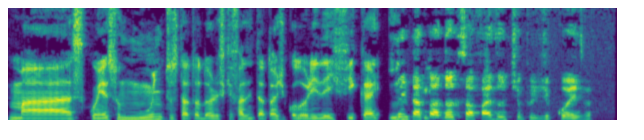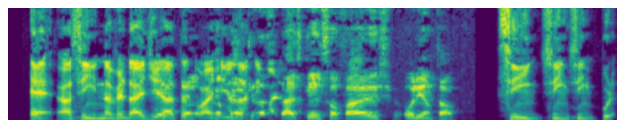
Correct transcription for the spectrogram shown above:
Mas conheço muitos tatuadores que fazem tatuagem colorida e fica. Tem incrível. tatuador que só faz um tipo de coisa. É, assim, na verdade a Tem tatuagem. um cara aqui tem na cidade que ele só faz oriental. Sim, sim, sim. Por,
